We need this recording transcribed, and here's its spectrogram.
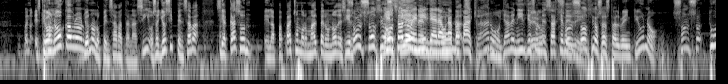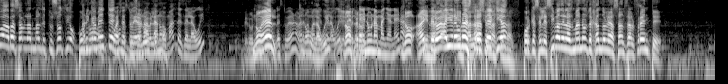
Bueno, es que Yo no, no, cabrón. yo no lo pensaba tan así. O sea, yo sí pensaba, si acaso el apapacho normal, pero no decir. Son socios. No solo venir ya era un apapacho. Sí, claro, ya venir ya es pero un mensaje son de. de- socios hasta el 21. Son so- ¿Tú vas a hablar mal de tu socio públicamente? Pues desde estuvieron luego que hablando no. mal desde la UIF. pero no él. Estuvieron hablando no, mal la desde UIF, la UIF no, en, pero- en una mañanera. No, ahí- En pero ahí era una Palacio estrategia Nacional. porque se les iba de las manos dejándole a Sanz al frente.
